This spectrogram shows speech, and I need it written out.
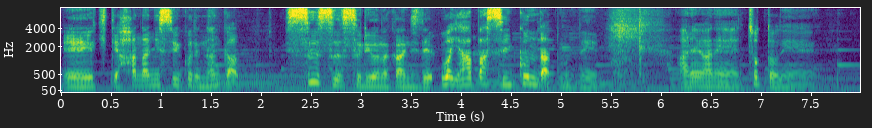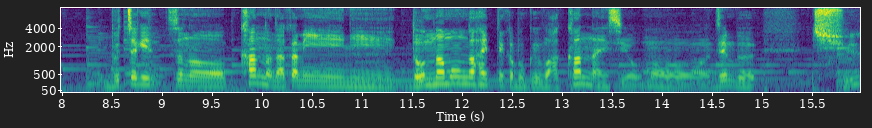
えー、来て鼻に吸い込んでなんかスースーするような感じでうわやば吸い込んだと思って。あれがねちょっとねぶっちゃけその缶の中身にどんなもんが入ってるか僕分かんないんですよ。もう全部中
